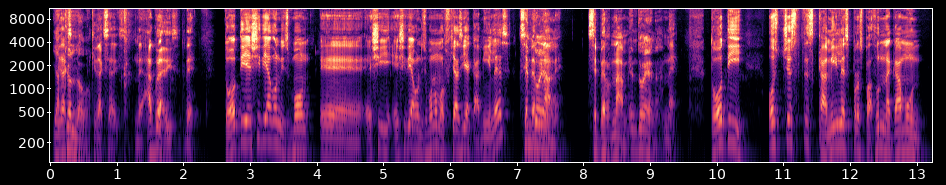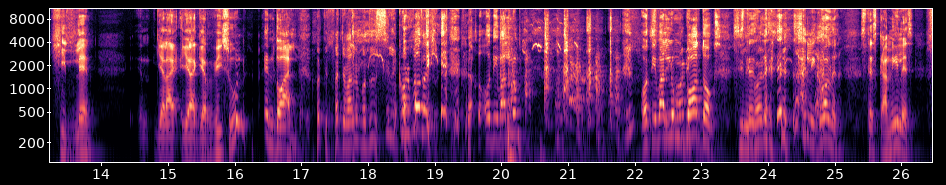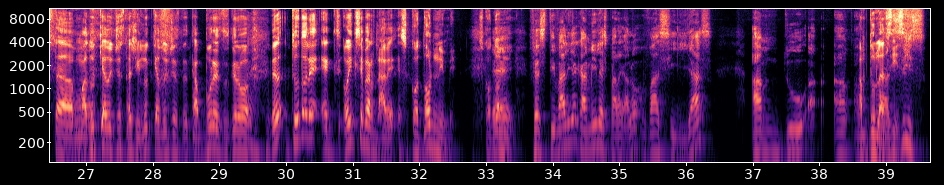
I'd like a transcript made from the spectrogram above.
Για ποιο Κοίταξε- λόγο; Κοίταξε να δεις. Ναι, άκου να δεις. Ναι. Το ότι έχει διαγωνισμό, ε, έχει, έχει διαγωνισμό ομορφιάς για καμήλες, ξεπερνάμε. Ξεπερνάμε. Εν το ένα. Ναι. Το ότι ως και στις καμήλες προσπαθούν να κάνουν χιλέν για να, για να κερδίσουν, εν το άλλο. Ότι θα και βάλουμε από τους σιλικόνι Ότι- Ότι βάλουν... Ότι βάλουν μπότοξ Σιλικόνες. Σιλικόνες Στις καμήλες Στα ματούκια τους και στα σιλούκια τους και στις καμπούρες τους ξέρω εγώ. Ε, Τούτο είναι εξ- Όχι ξεπερνάμε ε, Σκοτώνει με Σκοτώνει Ε, με. Φεστιβάλ για καμήλες παρακαλώ. Βασιλιάς Αμπτου... α- α- Αμπτουλαζής. Αμπτουλαζής.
